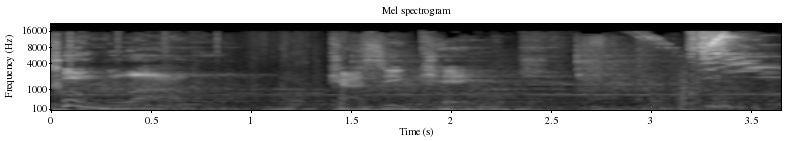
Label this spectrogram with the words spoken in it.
Kung Lao, Cassie Cage.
